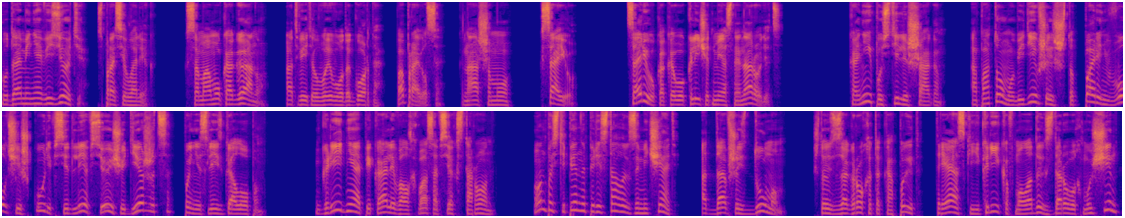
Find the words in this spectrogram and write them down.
«Куда меня везете?» – спросил Олег. «К самому Кагану», – ответил воевода гордо. Поправился. «К нашему... к Саю. Царю, как его кличет местный народец». Коней пустили шагом, а потом, убедившись, что парень в волчьей шкуре в седле все еще держится, понеслись галопом. Гридни опекали волхва со всех сторон. Он постепенно перестал их замечать, отдавшись думам, что из-за грохота копыт, тряски и криков молодых здоровых мужчин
